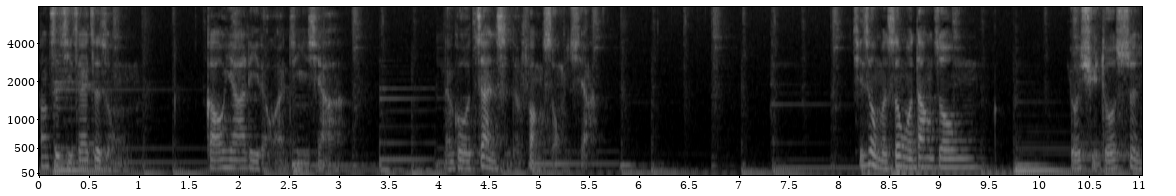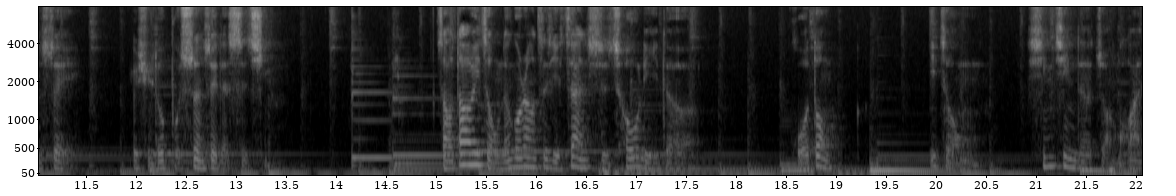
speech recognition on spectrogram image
让自己在这种。高压力的环境下，能够暂时的放松一下。其实我们生活当中有许多顺遂，有许多不顺遂的事情。找到一种能够让自己暂时抽离的活动，一种心境的转换，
